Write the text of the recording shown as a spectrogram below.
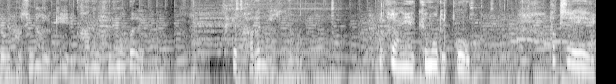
여기 보시면 이렇게 가는 길목을 되게 잘 해놓으셨어요. 골프장이 규모도 있고 확실히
